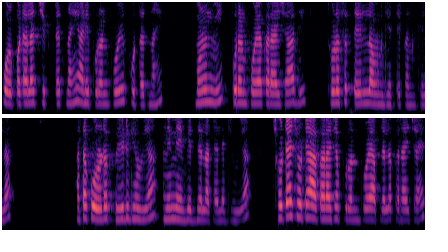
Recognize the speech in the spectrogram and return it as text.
पोळपटाला चिकटत नाही आणि पुरणपोळी फुटत नाही. म्हणून मी पुरणपोळ्या करायच्या आधी थोडंसं तेल लावून घेते कणकेला. आता कोरडं पीठ घेऊया आणि नैवेद्य लाटायला घेऊया. छोट्या छोट्या आकाराच्या पुरणपोळ्या आपल्याला करायच्या आहेत.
